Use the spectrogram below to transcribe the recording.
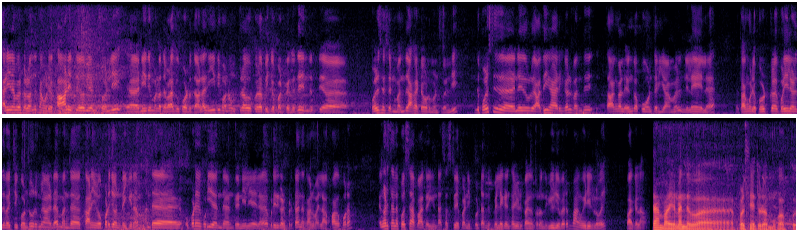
தனிநபர்கள் வந்து தங்களுடைய காணி தேவைன்னு சொல்லி நீதிமன்றத்தை வழக்கு போட்டதால் நீதிமன்றம் உத்தரவு பிறப்பிக்கப்பட்டிருக்குது. இந்த போலீஸ் ஸ்டேஷன் வந்து அகற்றணும்னு சொல்லி இந்த போலீஸ் நிலையத்துடைய அதிகாரிகள் வந்து தாங்கள் எங்கே போகணும்னு தெரியாமல் நிலையில் தங்களுடைய பொருட்களை வெளியில் எடுத்து வச்சுக்கொண்டு உரிமையாளரிடம் அந்த காணியை ஒப்படைச்சோன்றிருக்கணும் அந்த ஒப்படைக்கக்கூடிய அந்த நிலையில் எப்படி இருக்கிறது அந்த காணி பார்க்க போகிறோம் எங்கள் சேனல் புதுசாக பார்க்குறீங்கன்னா சப்ஸ்கிரைப் பண்ணி போட்டு அந்த பெல்லைக்கன் தள்ளி விடுப்பாங்க தொடர்ந்து வீடியோ வரும். வாங்க வீடியோவில் போய் பார்க்கலாம். தான் பார்த்தீங்கன்னா இந்த போலீஸ் நிலையத்தோட முகப்பு?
